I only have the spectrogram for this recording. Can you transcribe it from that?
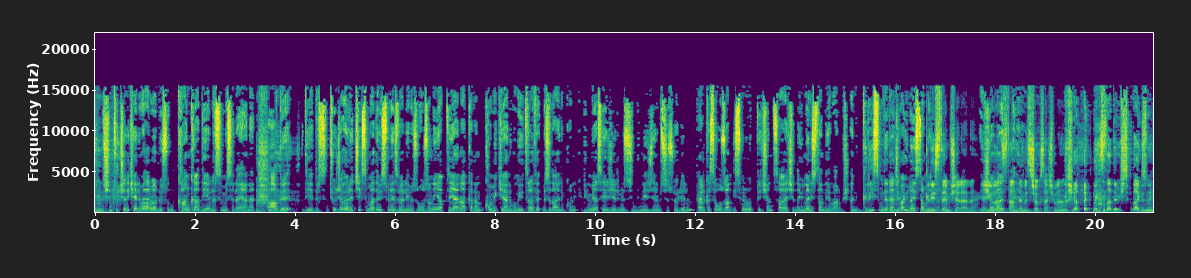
bunun için Türkçe'de kelimeler var biliyorsun. Kanka diyebilirsin mesela yani. Abi diyebilirsin. Çocuğa öğreteceksin madem ismini ezberleyemiyorsun. Ozan'ın yaptığı yani hakikaten komik yani. Bunu itiraf etmesi de ayrı bir komik. Bilmeyen seyircilerimiz için, dinleyicilerimiz için söyleyelim. Pelkas'a Ozan ismini unuttuğu için sağ içinde Yunanistan diye varmış. Hani Greece mi dedi yani, acaba Yunanistan mı Greece demiş herhalde. İnşallah... Ya Yunanistan demesi çok saçma. İnşallah Yunanistan demiştir daha güzel.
